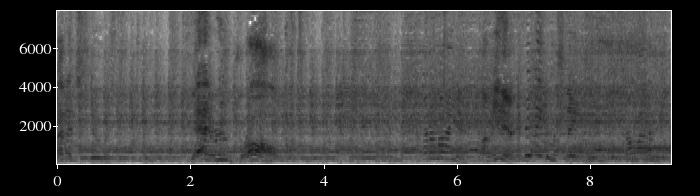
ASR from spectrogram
Let us do this bedroom brawl. Never mind him. I mean, if he make a mistake, don't let him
